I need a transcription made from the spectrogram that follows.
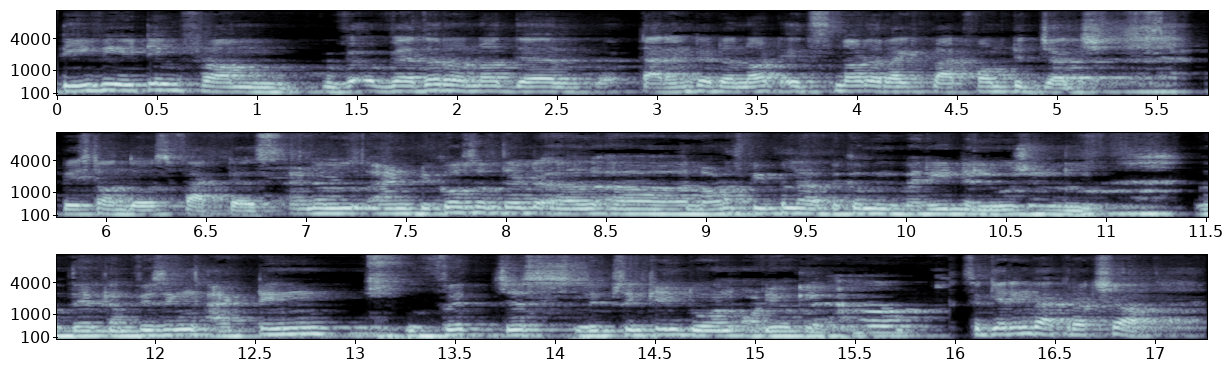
deviating from w- whether or not they're talented or not. It's not a right platform to judge based on those factors. and and because of that, uh, uh, a lot of people are becoming very delusional. They're confusing acting with just lip syncing to an audio clip. So getting back, Raksha,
